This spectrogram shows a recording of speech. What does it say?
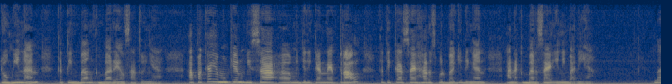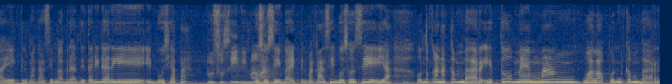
dominan ketimbang kembar yang satunya. Apakah yang mungkin bisa uh, menjadikan netral ketika saya harus berbagi dengan anak kembar saya ini Mbak Nia? Baik, terima kasih Mbak Beranti. Tadi dari Ibu siapa? Bu Susi di Malang. Bu Susi, baik terima kasih Bu Susi. Ya, untuk anak kembar itu memang walaupun kembar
